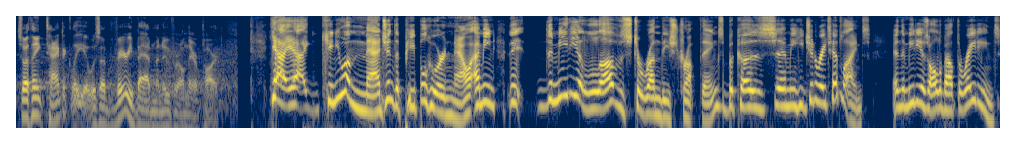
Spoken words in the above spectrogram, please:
So I think tactically it was a very bad maneuver on their part. Yeah, yeah. Can you imagine the people who are now? I mean, the, the media loves to run these Trump things because, I mean, he generates headlines. And the media is all about the ratings.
